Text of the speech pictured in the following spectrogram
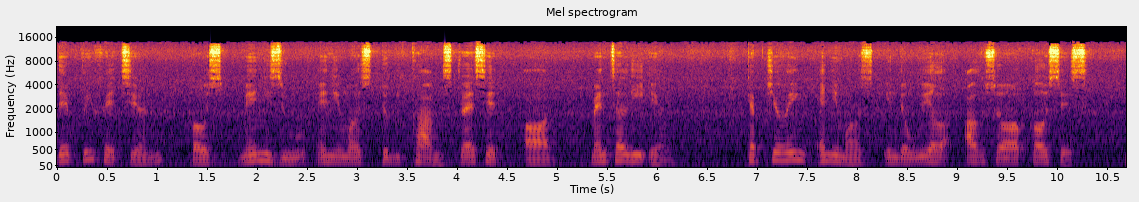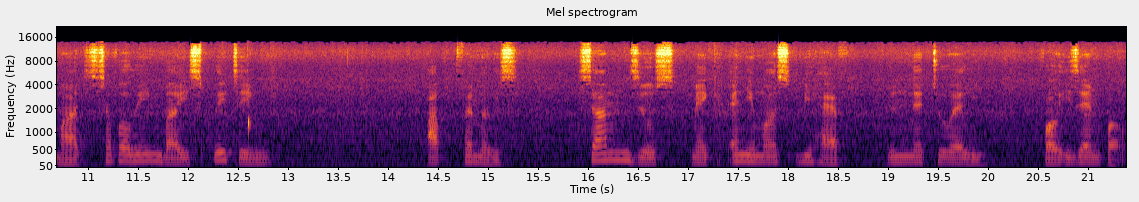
deprivation causes many zoo animals to become stressed or mentally ill. Capturing animals in the wild also causes much suffering by splitting up families. Some zoos make animals behave unnaturally. For example,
